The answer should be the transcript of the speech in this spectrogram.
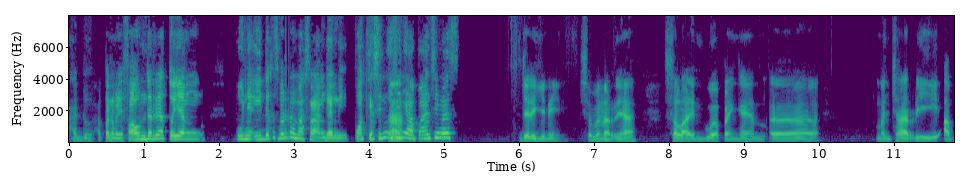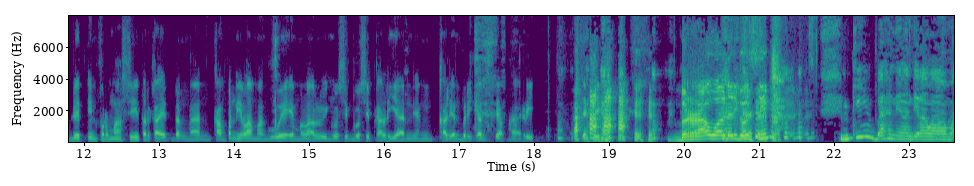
aduh apa namanya foundernya atau yang punya ide kan sebenarnya Mas Rangga nih. Podcast ini nah, isinya apaan sih Mas? Jadi gini, sebenarnya selain gue pengen uh, mencari update informasi terkait dengan company lama gue melalui gosip-gosip kalian yang kalian berikan setiap hari. Jadi berawal dari gosip. Gibah nih nanti lama-lama.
